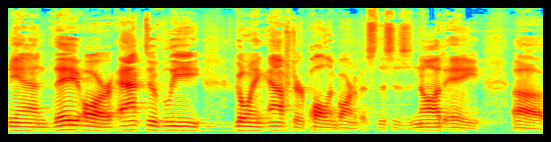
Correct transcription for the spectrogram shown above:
and they are actively going after Paul and Barnabas. This is not a uh,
